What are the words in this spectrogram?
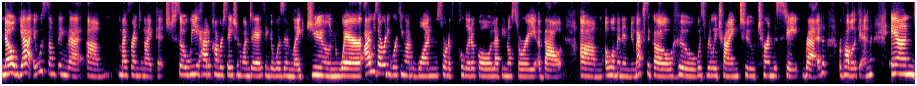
No, yeah, it was something that um, my friend and I pitched. So we had a conversation one day, I think it was in like June, where I was already working on one sort of political Latino story about um, a woman in New Mexico who was really trying to turn the state red, Republican. And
